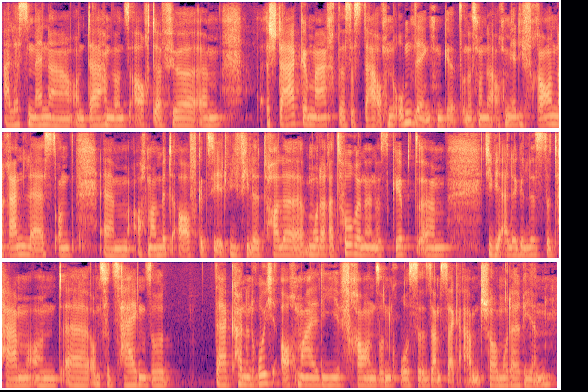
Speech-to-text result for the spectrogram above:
alles Männer. Und da haben wir uns auch dafür ähm, stark gemacht, dass es da auch ein Umdenken gibt und dass man da auch mehr die Frauen ranlässt und ähm, auch mal mit aufgezählt, wie viele tolle Moderatorinnen es gibt, ähm, die wir alle gelistet haben und äh, um zu zeigen, so da können ruhig auch mal die Frauen so eine große Samstagabendshow moderieren.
